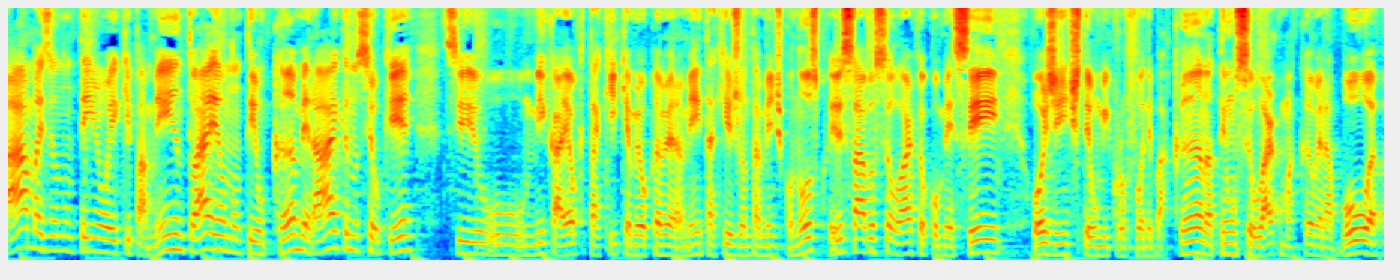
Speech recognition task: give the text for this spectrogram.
Ah, mas eu não tenho equipamento. Ah, eu não tenho câmera. Ah, que não sei o que. Se o Mikael que está aqui, que é meu cameraman, está aqui juntamente conosco, ele sabe o celular que eu comecei. Hoje a gente tem um microfone bacana, tem um celular com uma câmera boa,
